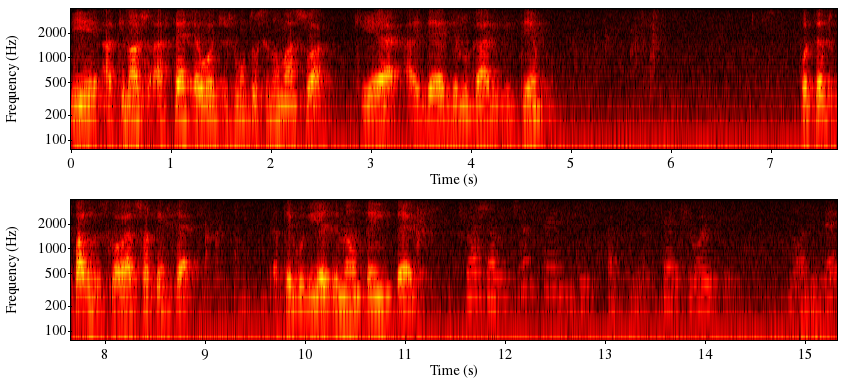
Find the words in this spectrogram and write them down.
E aqui nós, a 7 e a 8 juntam-se numa só, que é a ideia de lugar e de tempo. Portanto, para os escolares só tem sete categorias e não tem dez. Eu achava que tinha seis aqui, sete, oito, nove, dez.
